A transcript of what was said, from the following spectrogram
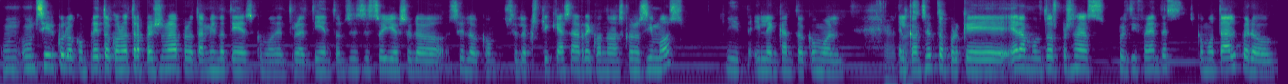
un, círculo completo con otra persona, pero también lo tienes como dentro de ti. Entonces eso yo se lo, se lo, se lo expliqué a Sarre cuando nos conocimos y, le encantó como el, el, concepto, porque éramos dos personas pues diferentes como tal, pero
